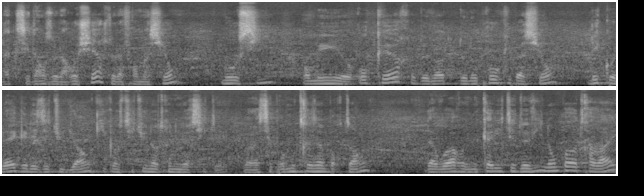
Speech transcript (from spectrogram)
l'accédance de la recherche, de la formation, mais aussi on met euh, au cœur de, nos préoccupations les collègues et les étudiants qui constituent notre université. Voilà, c'est pour nous très important d'avoir une qualité de vie, non pas au travail,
